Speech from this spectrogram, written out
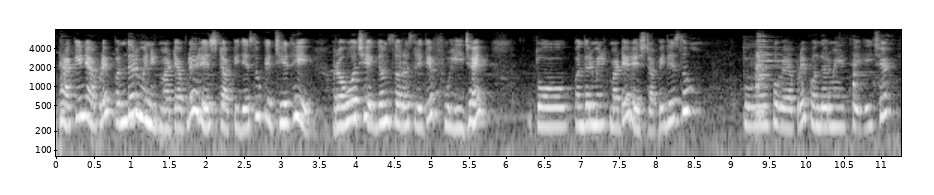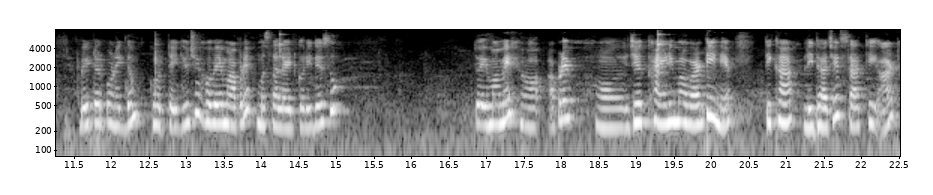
ઢાંકીને આપણે પંદર મિનિટ માટે આપણે રેસ્ટ આપી દઈશું કે જેથી રવો છે એકદમ સરસ રીતે ફૂલી જાય. તો પંદર મિનિટ માટે રેસ્ટ આપી દઈશું તો હવે આપણે પંદર મિનિટ થઈ ગઈ છે. બેટર પણ એકદમ ઘટ થઈ ગયું છે. હવે એમાં આપણે મસાલા એડ કરી દઈશું તો એમાં મેં આપણે જે ખાયણીમાં વાટીને તીખા લીધા છે સાતથી આઠ.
